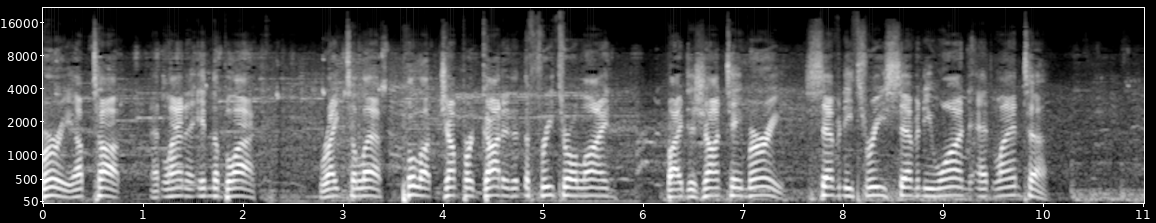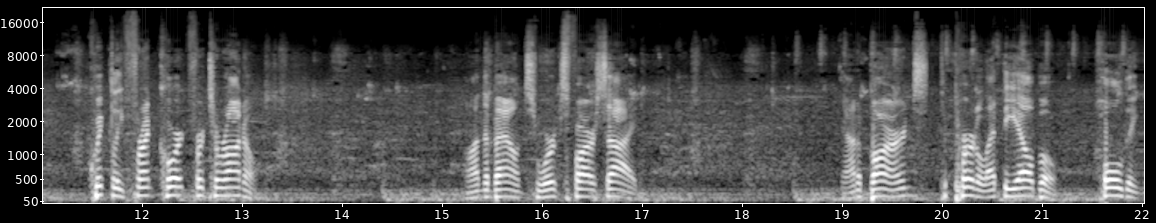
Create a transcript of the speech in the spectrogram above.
Murray up top. Atlanta in the black. Right to left. Pull up jumper. Got it at the free throw line by DeJounte Murray. 73 71 Atlanta. Quickley front court for Toronto. On the bounce, works far side. Now to Barnes, to Poeltl at the elbow. Holding,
